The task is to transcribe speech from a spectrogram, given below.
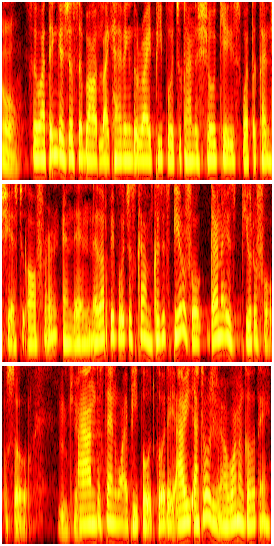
Oh, So I think it's just about like having the right people to kind of showcase what the country has to offer, and then a lot of people just come because it's beautiful. Ghana is beautiful, so okay. I understand why people would go there. I I told you I want to go there.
